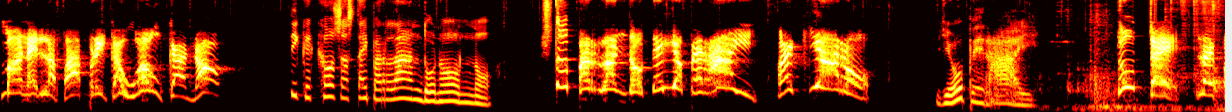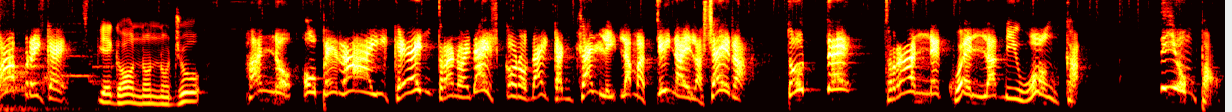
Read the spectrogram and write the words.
Ma nella fabbrica Wonka no! Di che cosa stai parlando, nonno? Sto parlando degli operai, è chiaro! Gli operai, Tutte le fabbriche spiegò nonno Joe. Hanno operai che entrano ed escono dai cancelli la mattina e la sera. Tutte tranne quella di Wonka. Di un po'.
